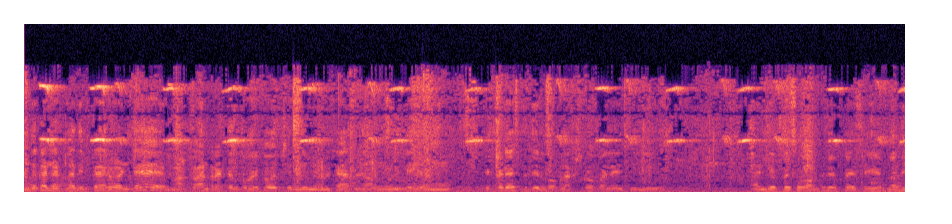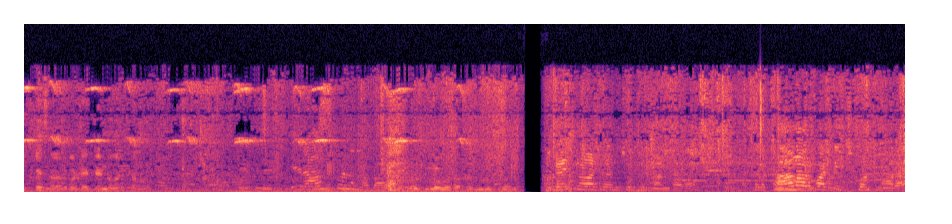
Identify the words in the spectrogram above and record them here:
ఎందుకని అట్లా తిప్పారు అంటే మా కాంట్రాక్ట్ ఎంతవరకు వచ్చింది మేము ఇటేయము దీనికి ఒక లక్ష రూపాయలు అని చెప్పేసి వాళ్ళు చెప్పేసి ఇట్లా తిప్పేసారు డెడ్ ఎండ్ వరకు చూపించమంటారా అసలు కాలువలు పట్టించుకుంటున్నారా?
